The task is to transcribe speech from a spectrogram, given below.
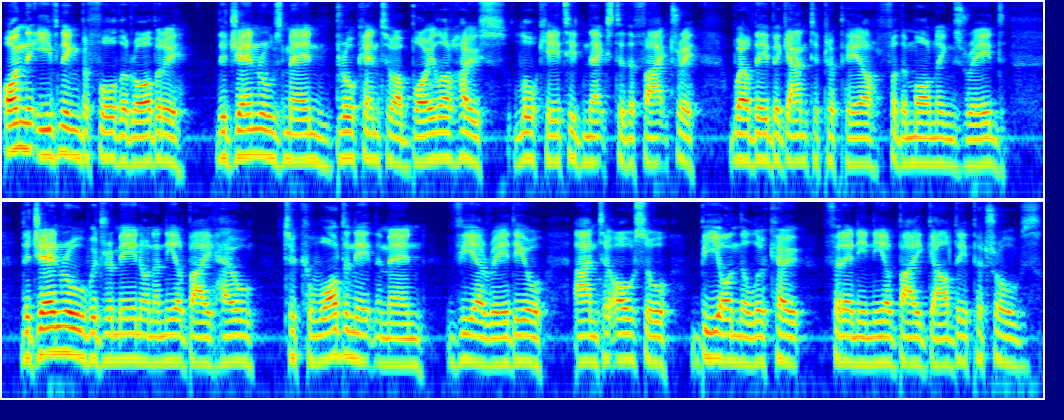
On the evening before the robbery, the general's men broke into a boiler house located next to the factory where they began to prepare for the morning's raid. The general would remain on a nearby hill to coordinate the men via radio and to also be on the lookout for any nearby Gardaí patrols.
